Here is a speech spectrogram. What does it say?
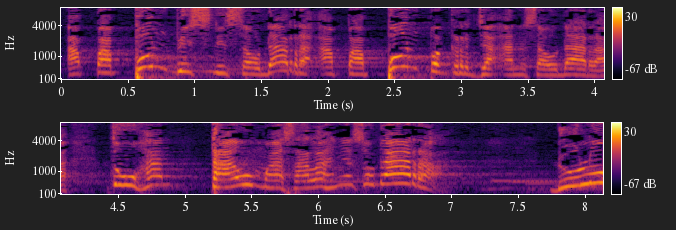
apa pun bisnis saudara, apa pun pekerjaan saudara, Tuhan tahu masalahnya saudara. Dulu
